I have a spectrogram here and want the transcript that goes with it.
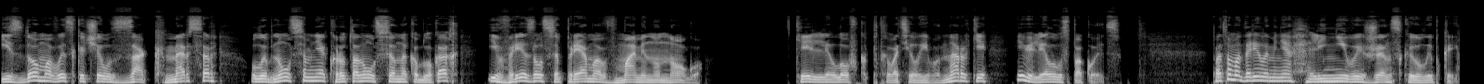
Из дома выскочил Зак Мерсер, улыбнулся мне, крутанулся на каблуках и врезался прямо в мамину ногу. Келли ловко подхватила его на руки и велела успокоиться. Потом одарила меня ленивой женской улыбкой.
